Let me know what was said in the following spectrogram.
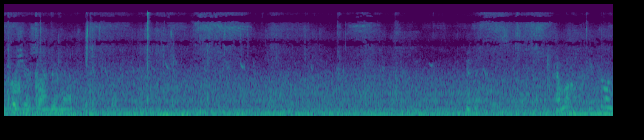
push your side there, Matt. Come on, keep going.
